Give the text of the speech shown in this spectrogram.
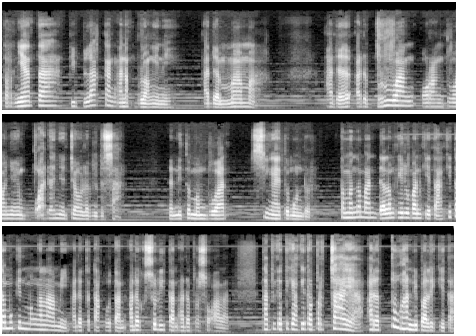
Ternyata di belakang anak beruang ini ada mama, ada ada beruang orang tuanya yang badannya jauh lebih besar. Dan itu membuat singa itu mundur. Teman-teman, dalam kehidupan kita, kita mungkin mengalami ada ketakutan, ada kesulitan, ada persoalan. Tapi ketika kita percaya ada Tuhan di balik kita,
